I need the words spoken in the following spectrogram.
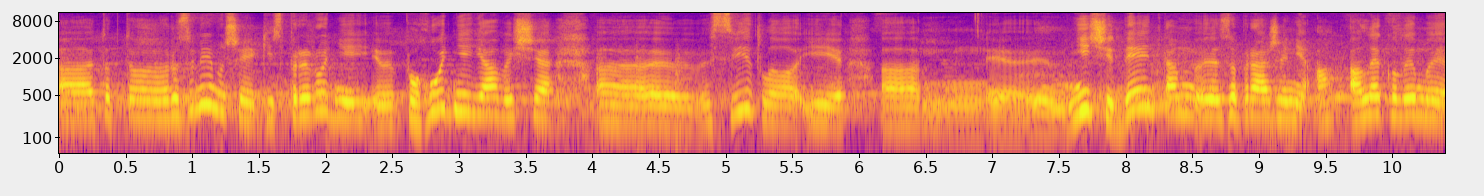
е, тобто розуміємо, що якісь природні е, погодні явища, е, світло і е, е, ніч і день там е, зображені. Але коли ми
